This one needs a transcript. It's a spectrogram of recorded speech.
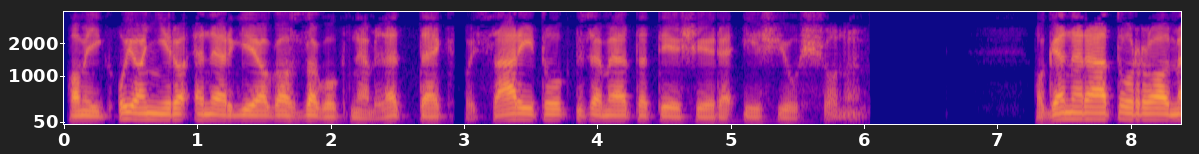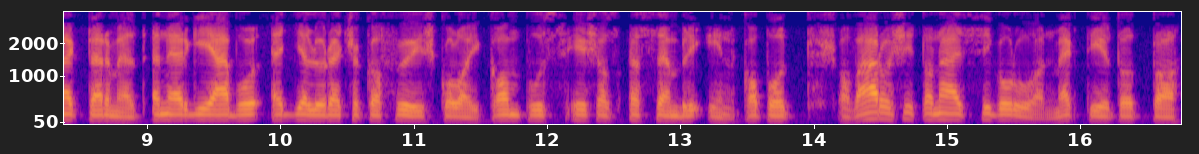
amíg olyannyira energiagazdagok nem lettek, hogy szárítók üzemeltetésére is jusson. A generátorral megtermelt energiából egyelőre csak a főiskolai kampusz és az Assembly Inn kapott, s a városi tanács szigorúan megtiltotta,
